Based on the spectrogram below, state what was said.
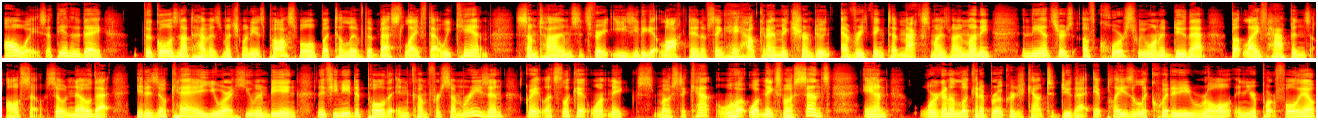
always, at the end of the day, the goal is not to have as much money as possible, but to live the best life that we can. Sometimes it's very easy to get locked in of saying, hey, how can I make sure I'm doing everything to maximize my money? And the answer is, of course, we want to do that, but life happens also. So know that it is okay. You are a human being. And if you need to pull the income for some reason, great. Let's look at what makes most account, what, what makes most sense. And we're going to look at a brokerage account to do that. It plays a liquidity role in your portfolio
